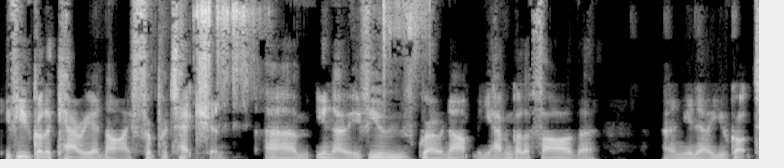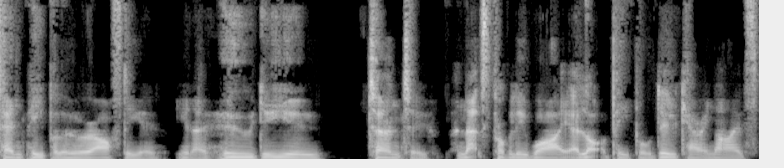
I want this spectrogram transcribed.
if you've got to carry a knife for protection, um, you know, if you've grown up and you haven't got a father, and you know you've got ten people who are after you, you know, who do you turn to? And that's probably why a lot of people do carry knives.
